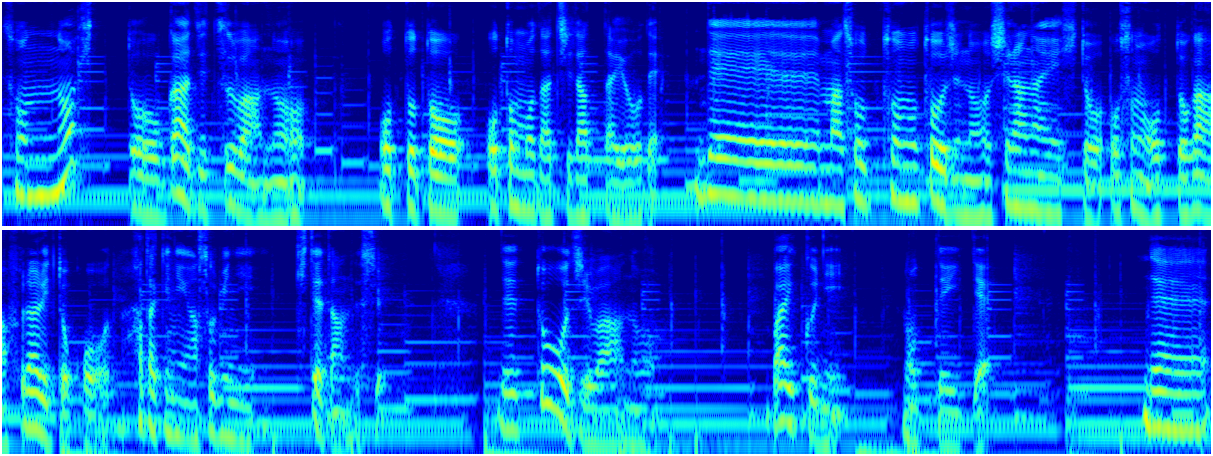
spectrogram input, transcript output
その人が実はあの、夫とお友達だったようで。で、まあそ、その当時の知らない人、その夫がふらりとこう畑に遊びに来てたんですよ。で、当時はあの、バイクに乗っていて、で、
